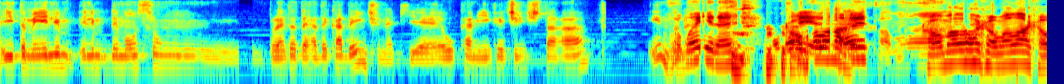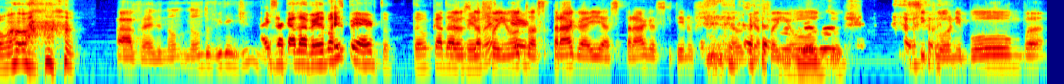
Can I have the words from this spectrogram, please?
e também ele, ele demonstra um planeta Terra decadente, né? Que é o caminho que a gente está indo. Vamos né? aí, né? Vamos Calma aí, lá. né? Calma lá. Calma lá, calma lá, calma lá. Ah, velho, não, não duvidem de A nada. gente tá cada vez mais perto. Então, cada É os vez mais gafanhotos, perto. as pragas aí, as pragas que tem no filme, é os gafanhotos, ciclone bomba.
